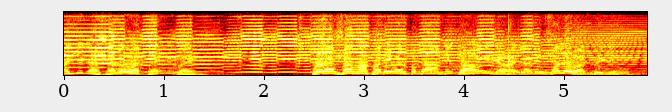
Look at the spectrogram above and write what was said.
હજી તો શરૂઆત થઈ ને ભાઈ. થોડા ચોરાસામાં પરિવાર બધા આથી આવી જાવ એટલે શરૂઆત બીજી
